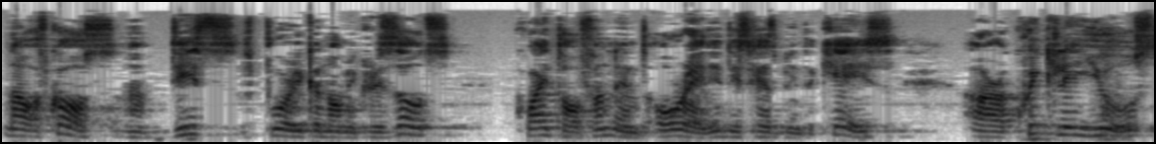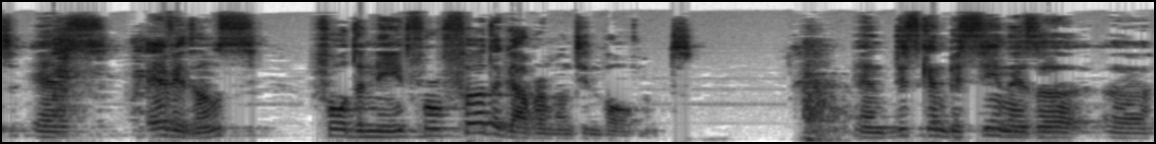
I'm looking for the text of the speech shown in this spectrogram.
Now, of course, uh, these poor economic results quite often, and already this has been the case, are quickly used as evidence for the need for further government involvement. And this can be seen as a,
